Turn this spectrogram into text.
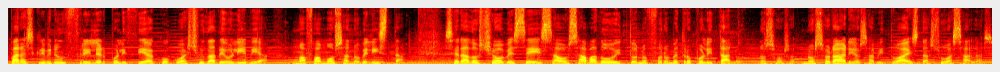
para escribir un thriller policíaco coa axuda de Olivia, unha famosa novelista. Será do xove 6 ao sábado 8 no Foro Metropolitano, nos, nos horarios habituais das súas salas.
